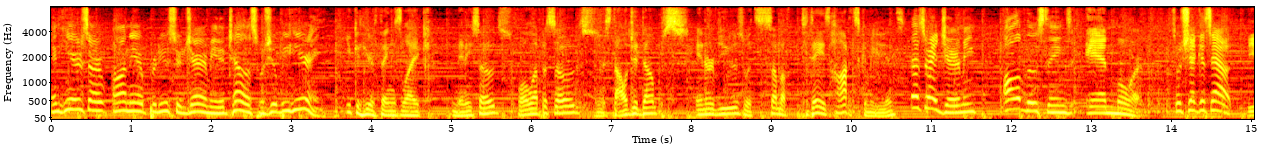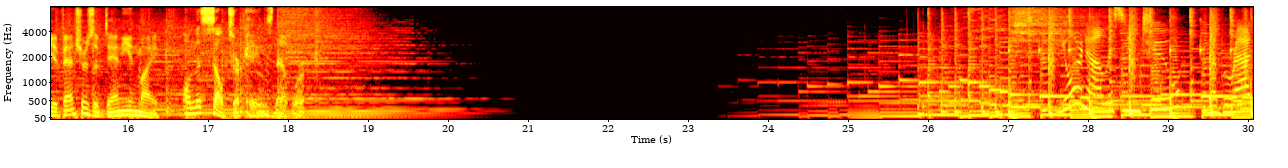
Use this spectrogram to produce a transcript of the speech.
And here's our on air producer, Jeremy, to tell us what you'll be hearing. You could hear things like minisodes, full episodes, nostalgia dumps, interviews with some of today's hottest comedians. That's right, Jeremy. All of those things and more. So check us out. The Adventures of Danny and Mike. on the Seltzer Kings Network.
